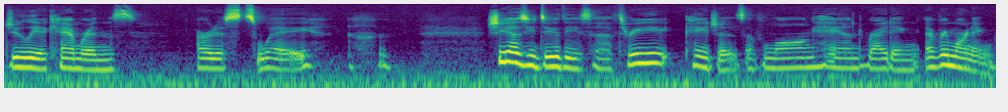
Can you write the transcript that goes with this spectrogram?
Julia Cameron's Artist's Way, she has you do these uh, three pages of longhand writing every morning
